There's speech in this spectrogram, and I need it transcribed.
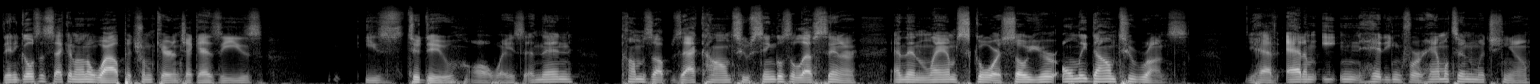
Then he goes to second on a wild pitch from Karinchak as he's he's to do always, and then comes up Zack Collins who singles the left center, and then Lamb scores. So you're only down two runs. You have Adam Eaton hitting for Hamilton, which you know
